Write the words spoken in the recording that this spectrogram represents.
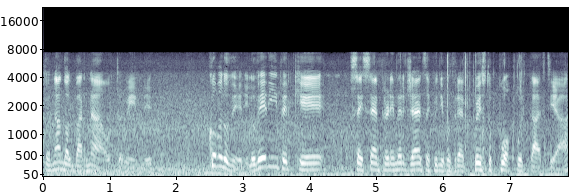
tornando al burnout, quindi, come lo vedi? Lo vedi perché sei sempre in emergenza e quindi potrebbe, questo può portarti a.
